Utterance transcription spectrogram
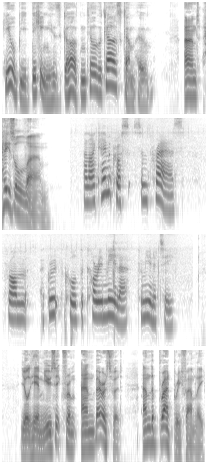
He'll be digging his garden till the cows come home. And Hazel Lamb. and I came across some prayers from a group called the Corrymeela Community. You'll hear music from Anne Beresford and the Bradbury family.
